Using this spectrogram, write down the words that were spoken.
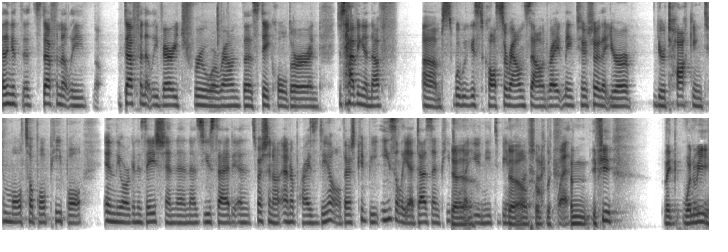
I think it's, it's definitely definitely very true around the stakeholder and just having enough um, what we used to call surround sound, right? Making sure that you're you're talking to multiple people in the organization. And as you said, and especially on an enterprise deal, there could be easily a dozen people yeah, that you need to be in yeah, contact absolutely. with. And if you like when we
